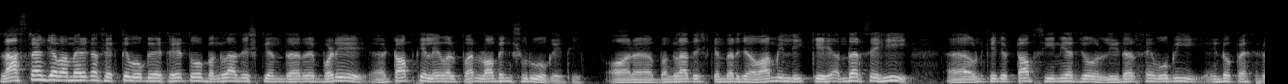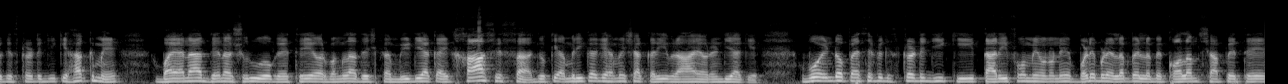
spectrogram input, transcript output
लास्ट टाइम जब अमेरिकन से एक्टिव हो गए थे तो बांग्लादेश के अंदर बड़े टॉप के लेवल पर लॉबिंग शुरू हो गई थी। और बांग्लादेश के अंदर जो अवामी लीग के अंदर से ही उनके जो टॉप सीनियर जो लीडर्स हैं, वो भी इंडो पैसिफिक स्ट्रेटजी के हक में बयान देना शुरू हो गए थे और बांग्लादेश का मीडिया का एक ख़ास हिस्सा, जो कि अमेरिका के हमेशा करीब रहा है और इंडिया के, वो इंडो पैसिफिक स्ट्रेटजी की तारीफ़ों में उन्होंने बड़े बड़े लंबे लंबे कॉलम्स छापे थे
